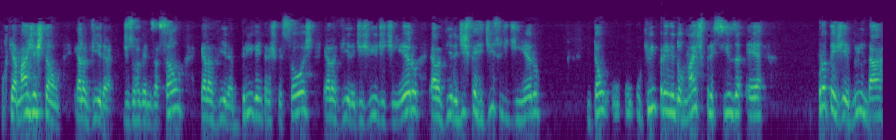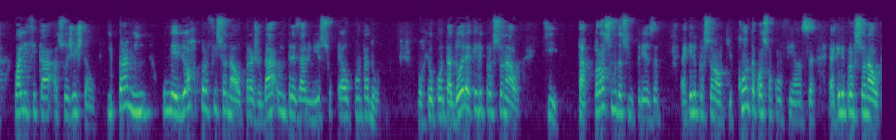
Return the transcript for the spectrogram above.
Porque a má gestão, ela vira desorganização, ela vira briga entre as pessoas, ela vira desvio de dinheiro, ela vira desperdício de dinheiro. Então, o, o que o empreendedor mais precisa é proteger, blindar, qualificar a sua gestão. E, para mim, o melhor profissional para ajudar o empresário nisso é o contador. Porque o contador é aquele profissional que está próximo da sua empresa, é aquele profissional que conta com a sua confiança, é aquele profissional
